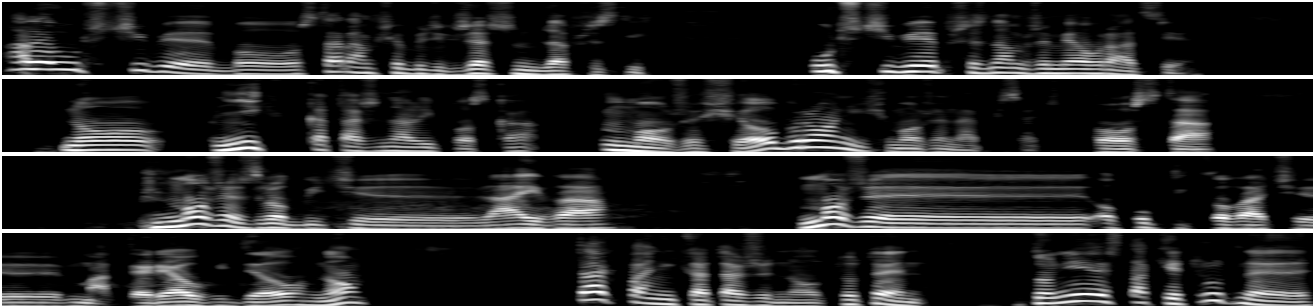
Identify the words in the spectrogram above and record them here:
ale uczciwie, bo staram się być grzeczny dla wszystkich. Uczciwie przyznam, że miał rację. No, nick Katarzyna Lipowska może się obronić, może napisać posta, może zrobić e, live'a, może opublikować e, materiał wideo. No, tak, pani Katarzyno, to ten, to nie jest takie trudne.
